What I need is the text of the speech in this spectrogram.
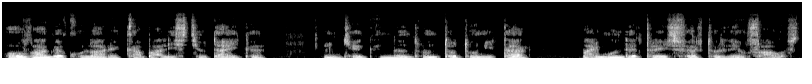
o vagă culoare cabalist-iudaică închegând într-un tot unitar mai mult de trei sferturi din Faust.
